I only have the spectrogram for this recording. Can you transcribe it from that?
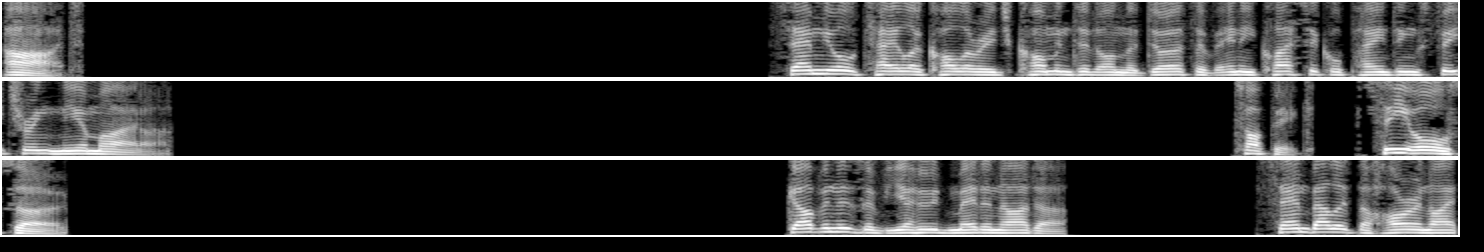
Art. Samuel Taylor Coleridge commented on the dearth of any classical paintings featuring Nehemiah. Topic. See also. Governors of Yehud Medinata. Sanballat the Horonite.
